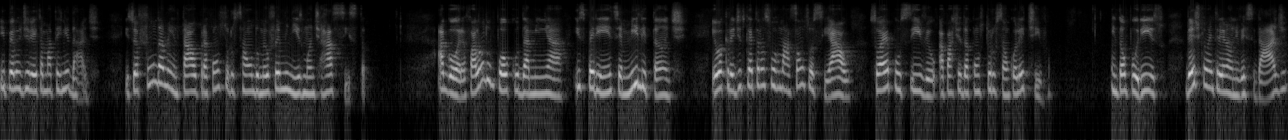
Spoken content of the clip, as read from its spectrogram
e pelo direito à maternidade. Isso é fundamental para a construção do meu feminismo antirracista. Agora, falando um pouco da minha experiência militante, eu acredito que a transformação social só é possível a partir da construção coletiva. Então, por isso, desde que eu entrei na universidade,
